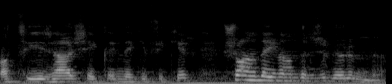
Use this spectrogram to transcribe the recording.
atayacağı şeklindeki fikir şu anda inandırıcı görünmüyor.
